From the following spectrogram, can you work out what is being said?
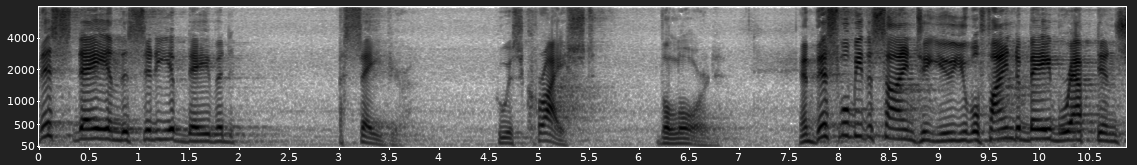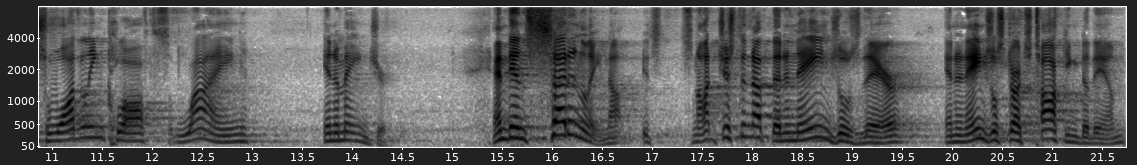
this day in the city of David a Savior, who is Christ the Lord. And this will be the sign to you you will find a babe wrapped in swaddling cloths lying in a manger. And then suddenly, now it's, it's not just enough that an angel's there and an angel starts talking to them.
